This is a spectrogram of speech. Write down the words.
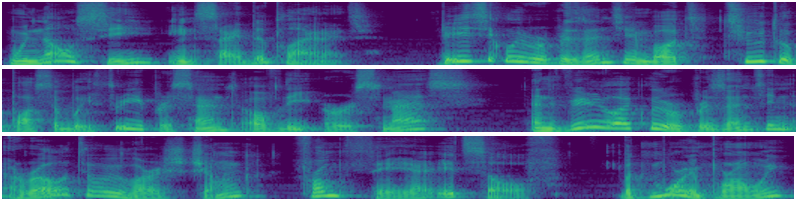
we now see inside the planet, basically representing about 2 to possibly 3% of the Earth's mass, and very likely representing a relatively large chunk from Theia itself. But more importantly,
